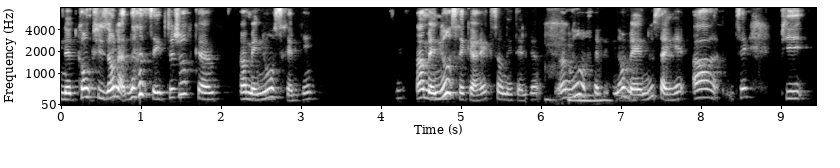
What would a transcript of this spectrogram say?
notre conclusion là-dedans, c'est toujours que Ah, mais nous, on serait bien. Ah, mais nous, on serait correct si on était là. Ah, nous, on serait bien. Non, mais nous, ça irait. Ah, tu sais. Puis,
